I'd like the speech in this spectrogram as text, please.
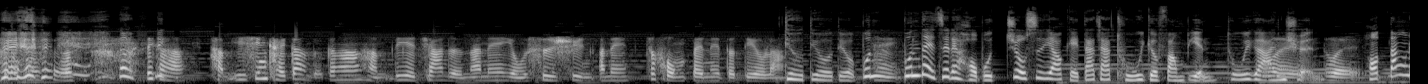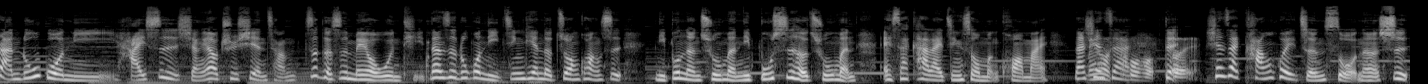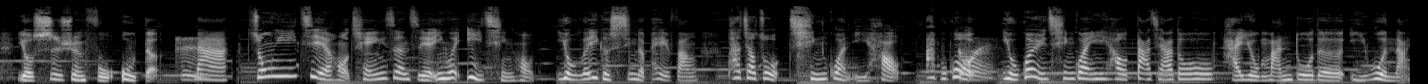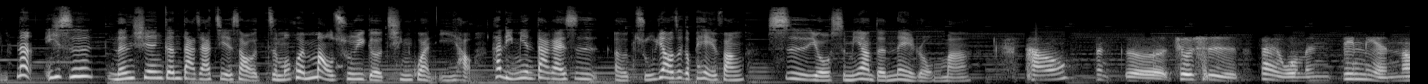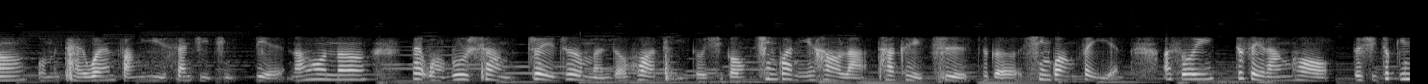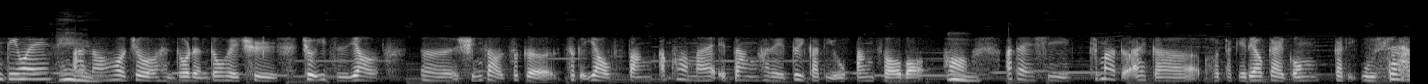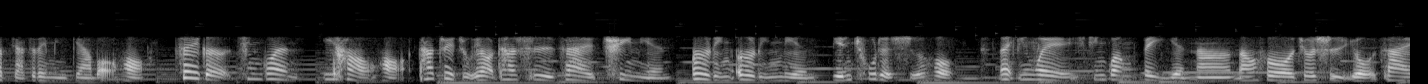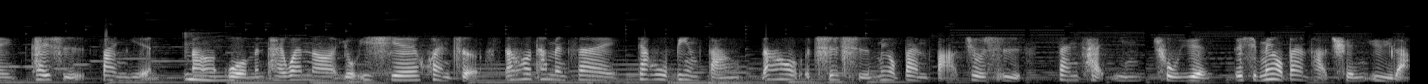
这个。喊医生开讲的，刚刚喊你的家人安尼用视讯安尼，这方便的都对啦。对对对，本本来这里好不就是要给大家图一个方便，图一个安全。对，对好，当然如果你还是想要去现场，这个是没有问题。但是如果你今天的状况是，你不能出门，你不适合出门，哎，萨卡来经受门跨买。那现在对，对现在康惠诊所呢是有视讯服务的。是。那中医界吼，前一阵子也因为疫情吼，有了一个新的配方，它叫做清冠一号啊。不过有关于清冠一号，大家都还有蛮多的疑问呐。那医师能先跟大家介绍，怎么会冒出一个清冠一号？它里面大概是呃，主要这个配方。是有什么样的内容吗？好，那个就是在我们今年呢，我们台湾防疫三级警戒，然后呢，在网络上最热门的话题都是讲新冠一号啦，它可以治这个新冠肺炎啊，所以就这人吼，就是就紧张诶啊，然后就很多人都会去，就一直要。呃，寻找这个这个药方，啊，看买会当还得对家己有帮助不？哈、嗯，啊，但是起码都爱个和大家了解讲，家己有适合食这个物件不？哈，这个清冠一号哈，它最主要，它是在去年二零二零年年初的时候，那因为新冠肺炎呐、啊，然后就是有在开始蔓延。那我们台湾呢，有一些患者，然后他们在加护病房，然后迟迟没有办法，就是三彩阴出院，就是没有办法痊愈了。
